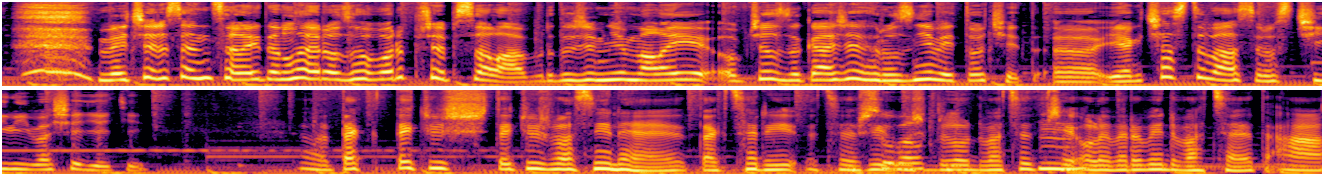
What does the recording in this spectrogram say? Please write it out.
večer jsem celý tenhle rozhovor přepsala, protože mě malý občas dokáže hrozně vytočit. Jak často vás rozčílí vaše děti? No, tak teď už, teď už vlastně ne. Tak dceři, dceři už bylo 23, hmm. Oliverovi 20 a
